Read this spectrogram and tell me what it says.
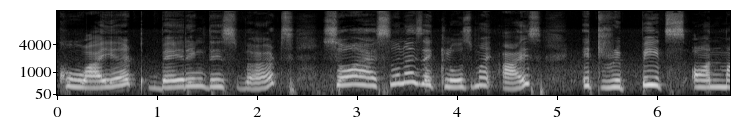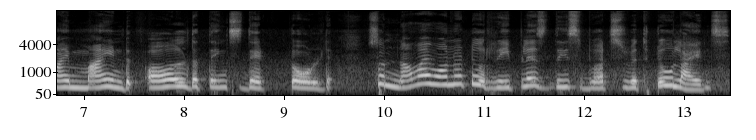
quiet bearing these words. So as soon as i close my eyes it repeats on my mind all the things they told. So now i wanted to replace these words with two lines.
